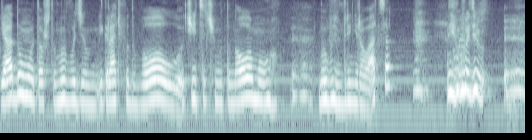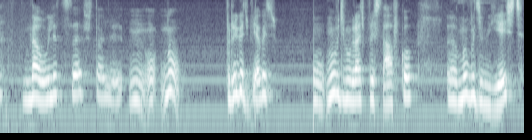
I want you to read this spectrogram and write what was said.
Я думаю, то, что мы будем играть в футбол, учиться чему-то новому. Мы будем тренироваться. И будем на улице, что ли. Ну, прыгать, бегать. Ну, Мы будем играть в приставку. Э, Мы будем есть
